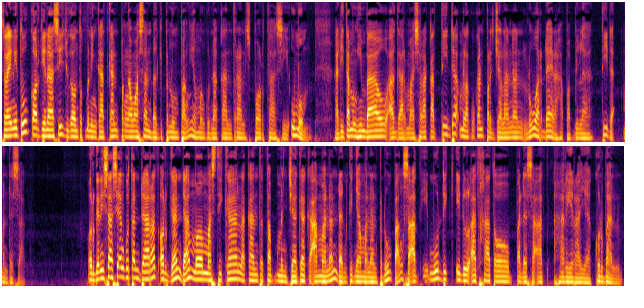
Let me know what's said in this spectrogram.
Selain itu, koordinasi juga untuk meningkatkan pengawasan bagi penumpang yang menggunakan transportasi umum. Adita menghimbau agar masyarakat tidak melakukan perjalanan luar daerah apabila tidak mendesak. Organisasi Angkutan Darat Organda memastikan akan tetap menjaga keamanan dan kenyamanan penumpang saat mudik Idul Adha atau pada saat Hari Raya Kurban.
